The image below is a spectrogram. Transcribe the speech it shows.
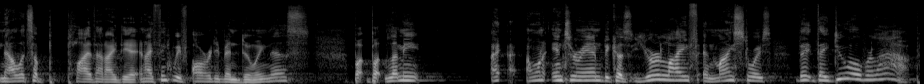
now let's apply that idea. And I think we've already been doing this, but, but let me, I, I want to enter in because your life and my stories, they, they do overlap.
